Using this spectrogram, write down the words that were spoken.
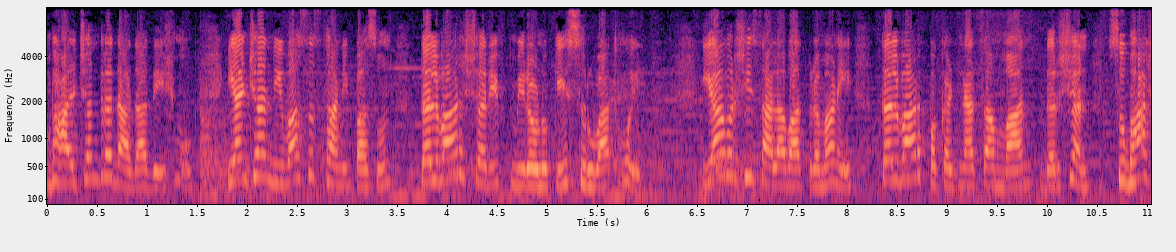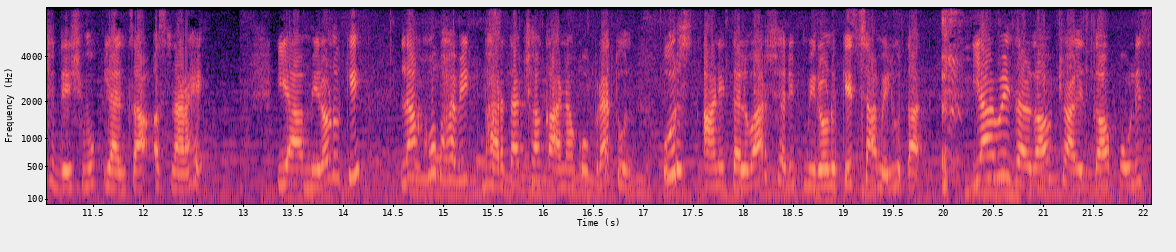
भालचंद्र दादा देशमुख यांच्या निवासस्थानीपासून तलवार शरीफ मिरवणुकीस सुरुवात होईल. यावर्षी सालाबाद प्रमाणे तलवार पकडण्याचा मान दर्शन सुभाष देशमुख यांचा असणार आहे. या मिरवणुकीत लाखो भाविक भारताच्या कानाकोपऱ्यातून उर्स आणि तलवार शरीफ मिरवणुकीत सामील होतात. यावेळी जळगाव चाळीसगाव पोलीस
